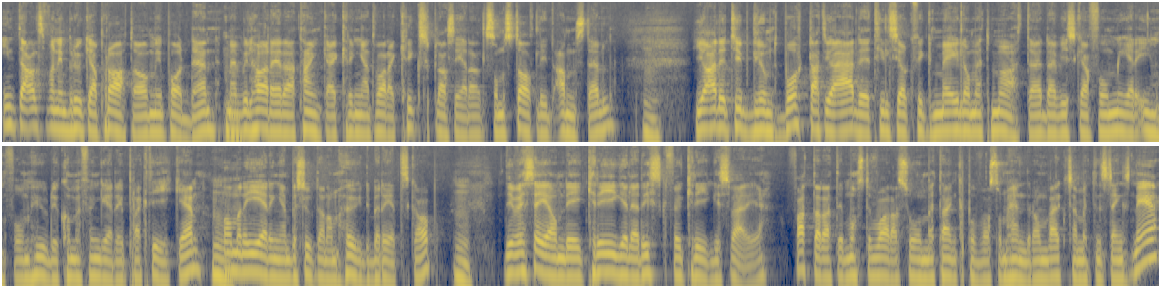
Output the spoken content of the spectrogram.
Inte alls vad ni brukar prata om i podden, men vill höra era tankar kring att vara krigsplacerad som statligt anställd. Jag hade typ glömt bort att jag är det tills jag fick mail om ett möte där vi ska få mer info om hur det kommer fungera i praktiken. Om regeringen beslutar om höjd beredskap. Det vill säga om det är krig eller risk för krig i Sverige. Fattar att det måste vara så med tanke på vad som händer om verksamheten stängs ner.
